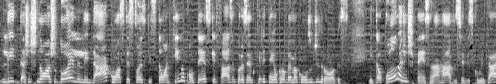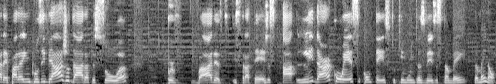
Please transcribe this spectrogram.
lida, a gente não ajudou ele a lidar com as questões que estão aqui no contexto que fazem, por exemplo, que ele tenha um problema com o uso de drogas. Então, quando a gente pensa na RAPS, serviço comunitário, é para inclusive ajudar a pessoa por várias estratégias a lidar com esse contexto que muitas vezes também, também não,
